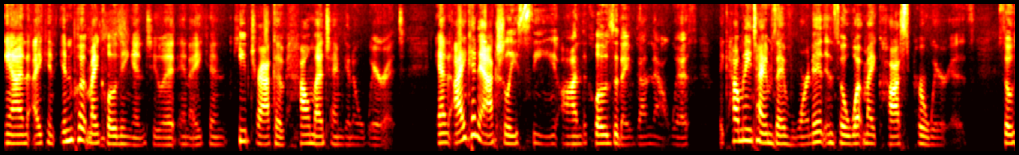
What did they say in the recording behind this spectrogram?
and I can input my clothing into it and I can keep track of how much I'm going to wear it. And I can actually see on the clothes that I've done that with, like how many times I've worn it and so what my cost per wear is. So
